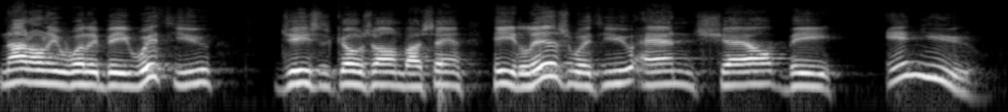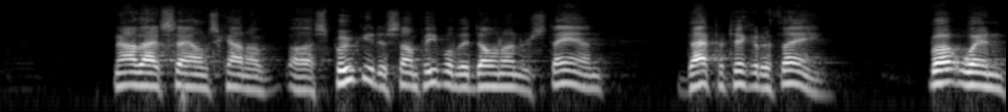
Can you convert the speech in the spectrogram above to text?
Not only will He be with you, Jesus goes on by saying, He lives with you and shall be in you. Now, that sounds kind of uh, spooky to some people that don't understand that particular thing. But when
